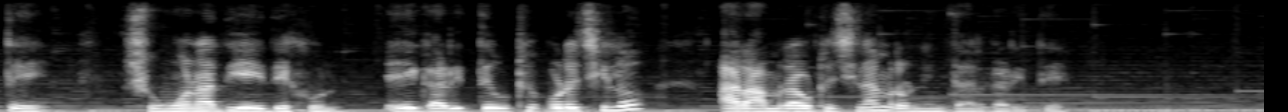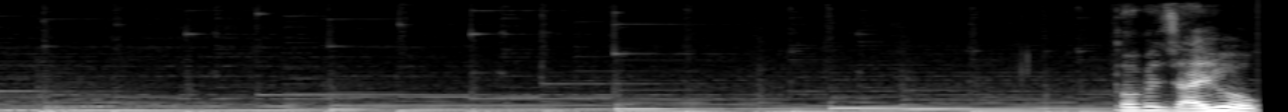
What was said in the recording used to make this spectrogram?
তাড়াহুড়োতে সুমনা দিয়েই দেখুন, এই গাড়িতে উঠে পড়েছিল আর আমরা উঠেছিলাম রনিন্দার গাড়িতে। তবে যাই হোক,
